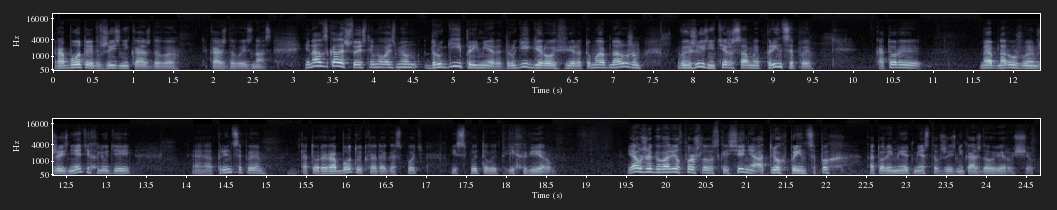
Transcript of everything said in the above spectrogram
работает в жизни каждого, каждого из нас. И надо сказать, что если мы возьмем другие примеры, других героев веры, то мы обнаружим в их жизни те же самые принципы, которые мы обнаруживаем в жизни этих людей, э, принципы, которые работают, когда Господь испытывает их веру. Я уже говорил в прошлое воскресенье о трех принципах, которые имеют место в жизни каждого верующего –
